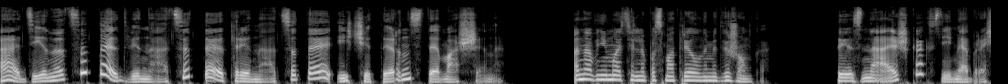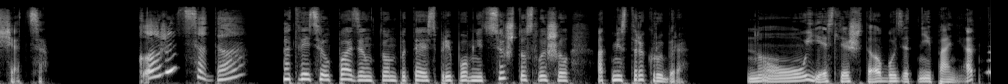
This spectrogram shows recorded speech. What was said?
Одиннадцатая, двенадцатая, тринадцатая и четырнадцатая машина. Она внимательно посмотрела на медвежонка. Ты знаешь, как с ними обращаться? Кажется, да, ответил Паддингтон, пытаясь припомнить все, что слышал от мистера Крубера. Ну, если что будет непонятно,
